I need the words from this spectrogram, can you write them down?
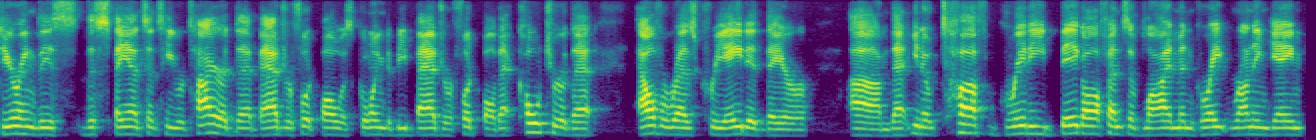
during this this span since he retired, that Badger football was going to be Badger football. That culture that Alvarez created there um, that you know tough, gritty, big offensive lineman, great running game.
